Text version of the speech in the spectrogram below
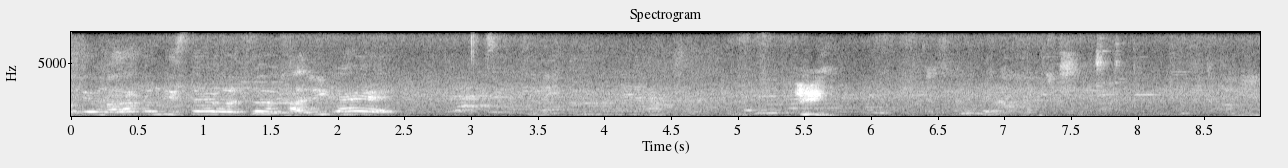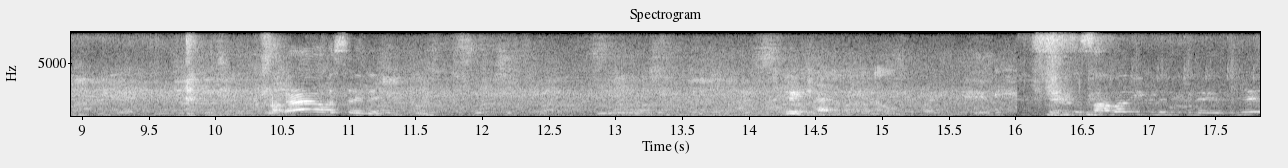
ते मला पण दिसतंय वरचं खाली काय काय अवस्था आहे त्यांचं? सामान इकडे तिकडे म्हणजे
